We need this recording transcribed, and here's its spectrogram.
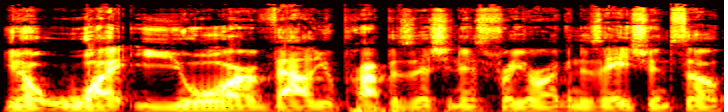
you know what your value proposition is for your organization. So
